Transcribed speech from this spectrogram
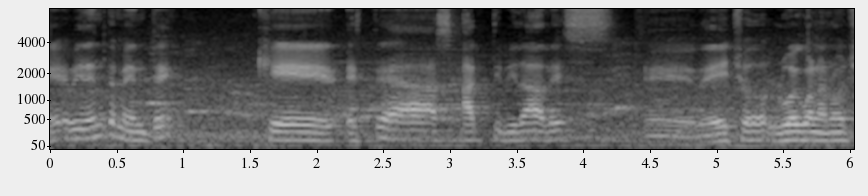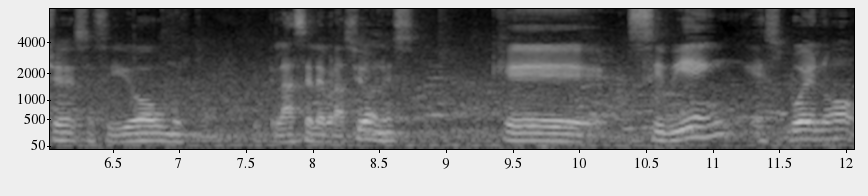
Evidentemente que estas actividades, eh, de hecho luego en la noche se siguió las celebraciones, que si bien es bueno,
